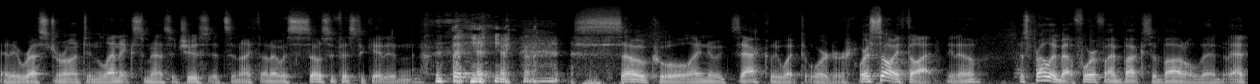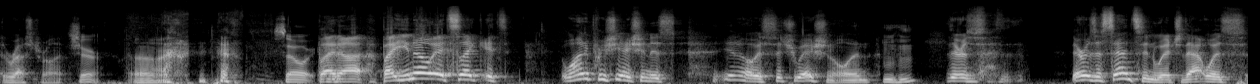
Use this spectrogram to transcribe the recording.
at a restaurant in Lenox, Massachusetts, and I thought I was so sophisticated and so cool. I knew exactly what to order, or so I thought. You know, it was probably about four or five bucks a bottle then at the restaurant. Sure. Uh, So, but uh, but you know, it's like it's wine appreciation is you know is situational, and there's there is a sense in which that was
